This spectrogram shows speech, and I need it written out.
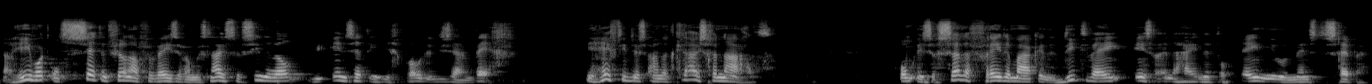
Nou, hier wordt ontzettend veel naar verwezen van misluisteren. Zien we wel, die inzettingen, die geboden, die zijn weg. Die heeft hij dus aan het kruis genageld. Om in zichzelf vrede maken, die twee, Israël en de heidenen, tot één nieuwe mens te scheppen.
